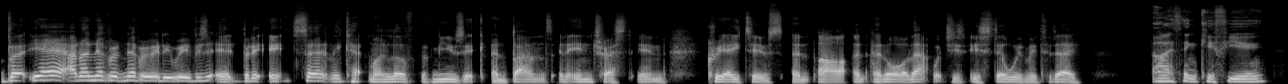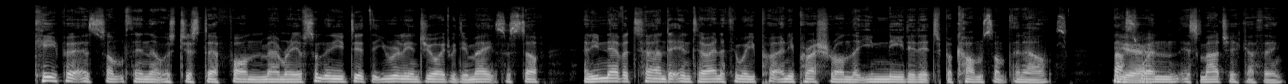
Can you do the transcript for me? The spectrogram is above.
But yeah, and I never never really revisited, but it, it certainly kept my love of music and bands and interest in creatives and art and, and all of that, which is, is still with me today. I think if you keep it as something that was just a fond memory of something you did that you really enjoyed with your mates and stuff, and you never turned it into anything where you put any pressure on that you needed it to become something else, that's Yeah. when it's magic, I think.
